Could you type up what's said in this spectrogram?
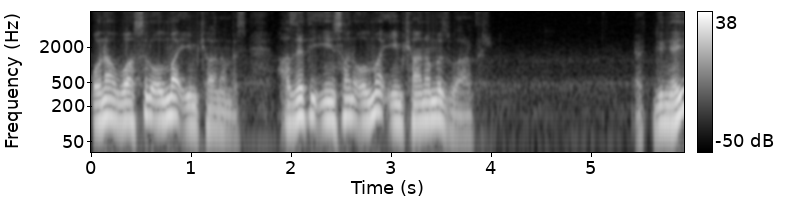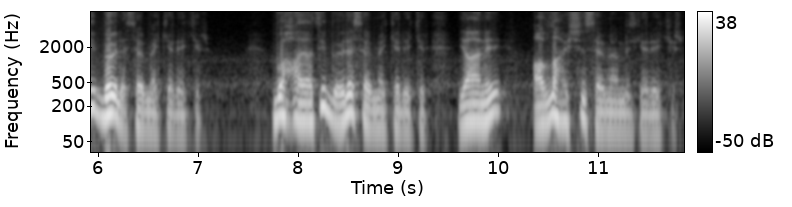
ona vasıl olma imkanımız, Hazreti insan olma imkanımız vardır. Evet, dünyayı böyle sevmek gerekir. Bu hayatı böyle sevmek gerekir. Yani Allah için sevmemiz gerekir.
